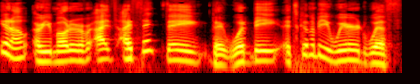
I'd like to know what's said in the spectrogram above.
you know, are you motivated? I, I think they they would be. It's going to be weird with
